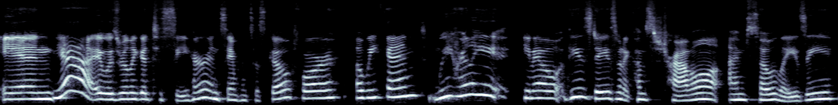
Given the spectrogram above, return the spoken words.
And yeah, it was really good to see her in San Francisco for a weekend. We really, you know, these days when it comes to travel, I'm so lazy.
